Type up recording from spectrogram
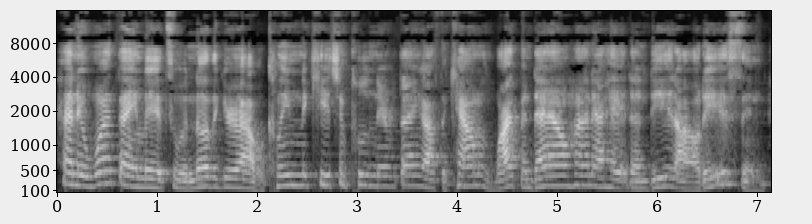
honey, one thing led to another girl. I was cleaning the kitchen, pulling everything off the counters, wiping down, honey. I had done did all this. And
